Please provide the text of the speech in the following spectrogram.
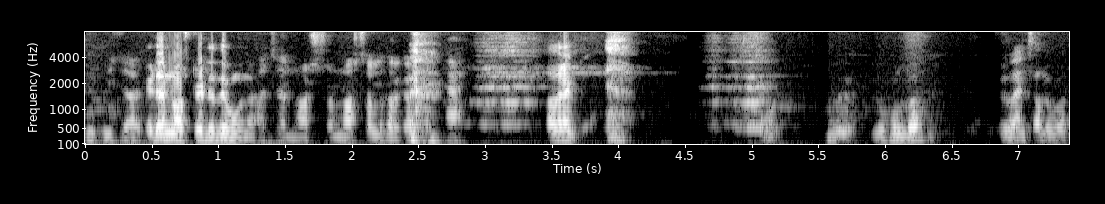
দুই পিস আছে। এটা নষ্ট এটা দেবো না। আচ্ছা নষ্ট নষ্ট হলে দরকার হ্যাঁ। আবার একটা দেখুন তো লাইন চালু কর।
